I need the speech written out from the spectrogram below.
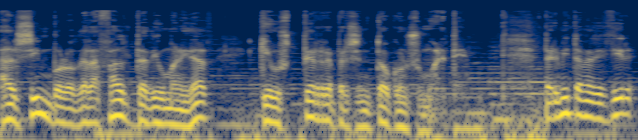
al símbolo de la falta de humanidad que usted representó con su muerte. Permítame decir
